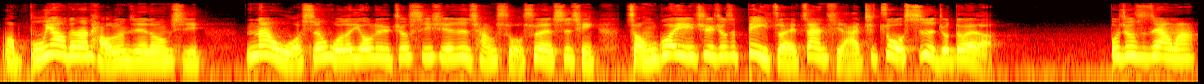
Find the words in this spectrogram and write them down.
哦，不要跟他讨论这些东西。那我生活的忧虑就是一些日常琐碎的事情。总归一句，就是闭嘴，站起来去做事就对了。不就是这样吗？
